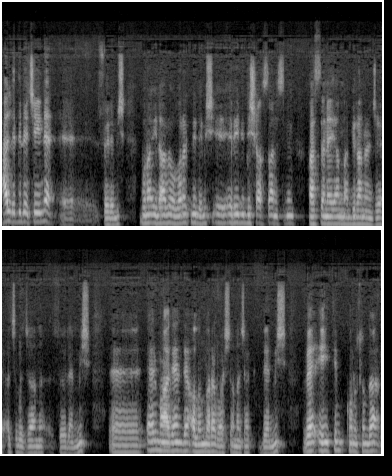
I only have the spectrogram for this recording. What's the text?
halledileceğine e, söylemiş. Buna ilave olarak ne demiş? E, Ereğli Diş Hastanesi'nin hastane yanına bir an önce açılacağını söylenmiş. E, Ermaden'de alımlara başlanacak denmiş ve eğitim konusunda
